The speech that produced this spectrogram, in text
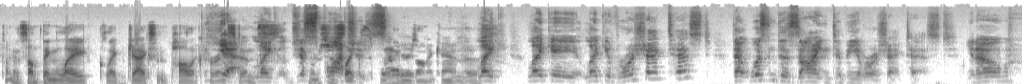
talking something like like Jackson Pollock, for Yeah, instance. like, just It's just like splatters on a canvas. like like a like a Rorschach test that wasn't designed to be a Rorschach test, you know?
